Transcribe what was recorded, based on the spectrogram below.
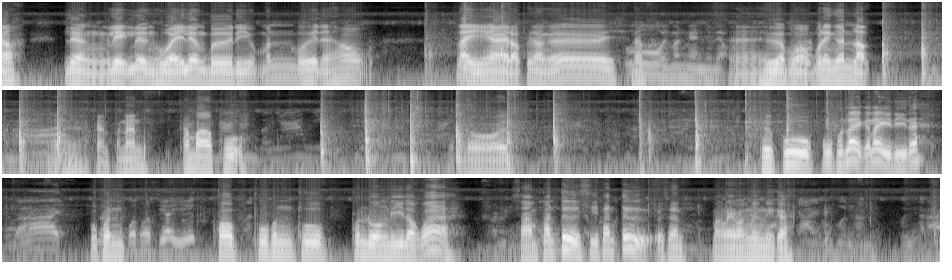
เนาะเรื่องเลขเรื่องหวยเรื่องเบอร์ดีมันบ่เฮ็ดให้เฮา ไล่ง่ายหรอกพี่น้องเอ้ยเนาะโอ้ยมันแม่นอยู่แล้วเออเหือบอกบ่ได้เงินหรอกขนาเอดอการพนันคำบาผู้โดยถือผู้ผู้เพิ่นไล่ก็ไล่ดีนะได้ผู้เพิ่นบ่โทรเสียอีกพอผู้เพิ่นผู้เพิ่นลวงดีหรอกว่า3,000ตื้อ4,000ตื้อว่าซั่นบางไรบางหนึงนี่ก็จ่ายของเพิ่นหั่นเพิ่นก็ได้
